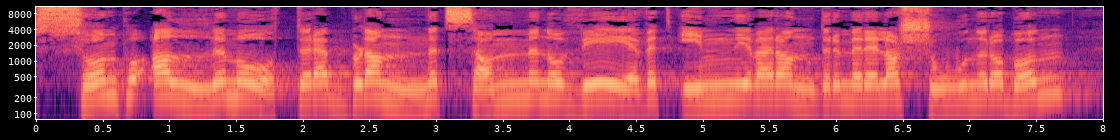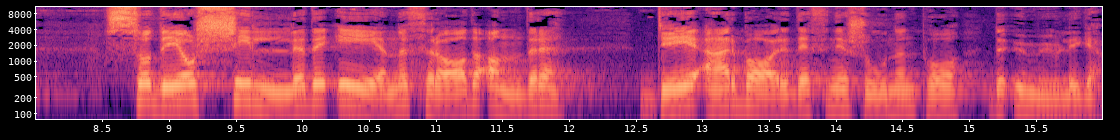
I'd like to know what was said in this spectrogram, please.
som på alle måter er blandet sammen og vevet inn i hverandre med relasjoner og bånd. Så det å skille det ene fra det andre, det er bare definisjonen på det umulige.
